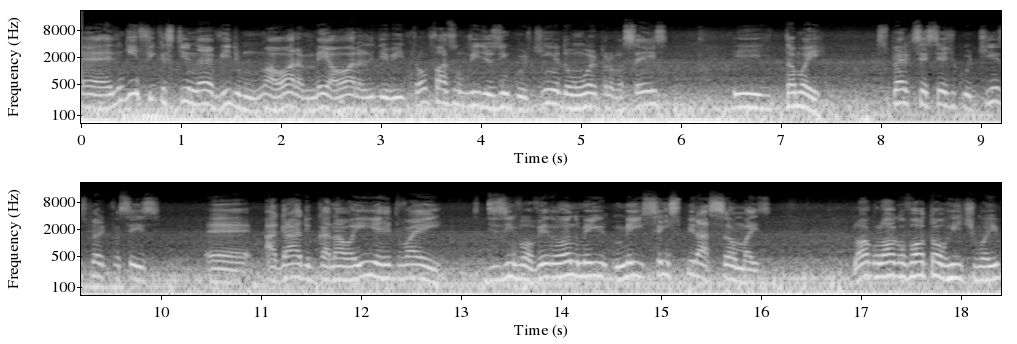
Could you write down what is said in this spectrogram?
é, ninguém fica assistindo, né? Vídeo uma hora, meia hora ali de vídeo. Então eu faço um videozinho curtinho, dou um oi pra vocês. E tamo aí. Espero que vocês estejam curtindo, espero que vocês é, agradem o canal aí. A gente vai desenvolvendo. Eu ando meio, meio sem inspiração, mas logo logo eu volto ao ritmo aí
